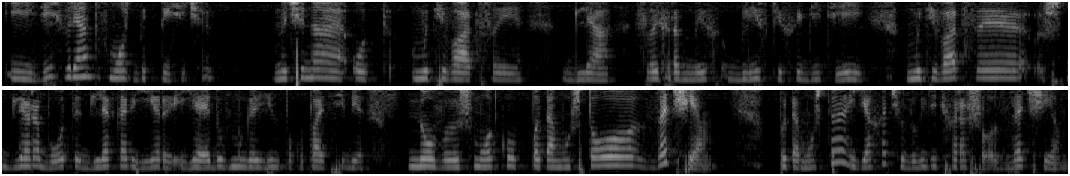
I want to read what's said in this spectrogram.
И здесь вариантов может быть тысяча. Начиная от мотивации для своих родных, близких и детей, мотивация для работы, для карьеры. Я иду в магазин покупать себе новую шмотку, потому что зачем? Потому что я хочу выглядеть хорошо. Зачем?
